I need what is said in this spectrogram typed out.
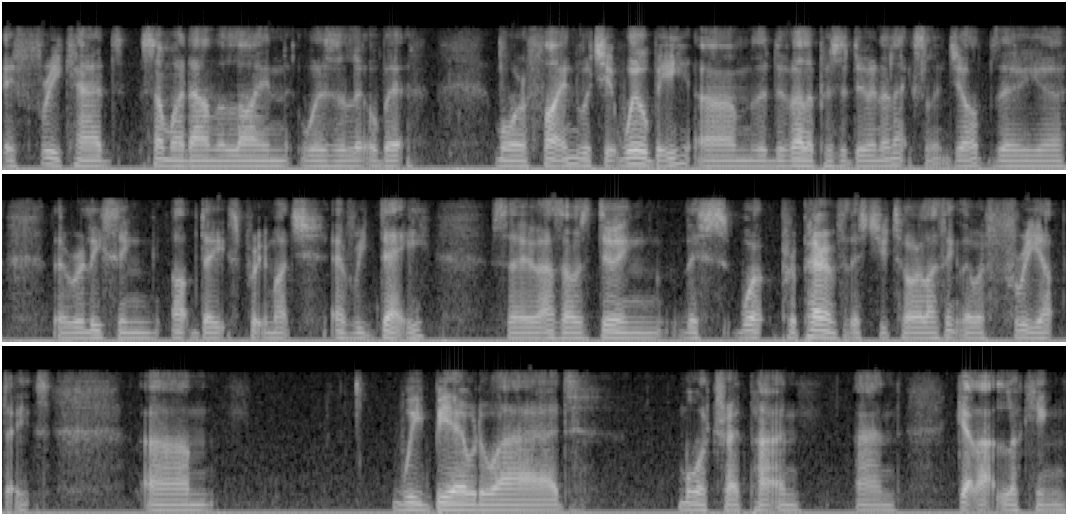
if FreeCAD somewhere down the line was a little bit more refined, which it will be. Um, the developers are doing an excellent job. They uh, they're releasing updates pretty much every day. So as I was doing this work, preparing for this tutorial, I think there were three updates. Um, we'd be able to add more tread pattern and get that looking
